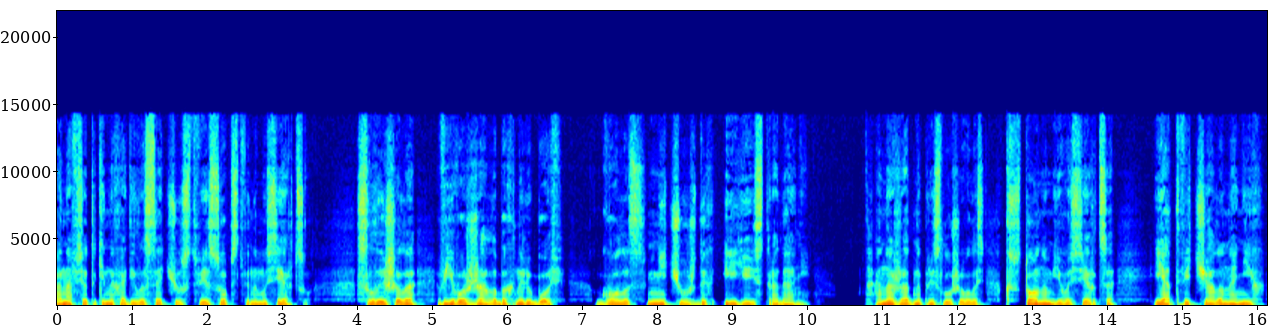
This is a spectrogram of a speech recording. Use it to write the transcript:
она все-таки находила сочувствие собственному сердцу, слышала в его жалобах на любовь голос нечуждых и ей страданий. Она жадно прислушивалась к стонам его сердца и отвечала на них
